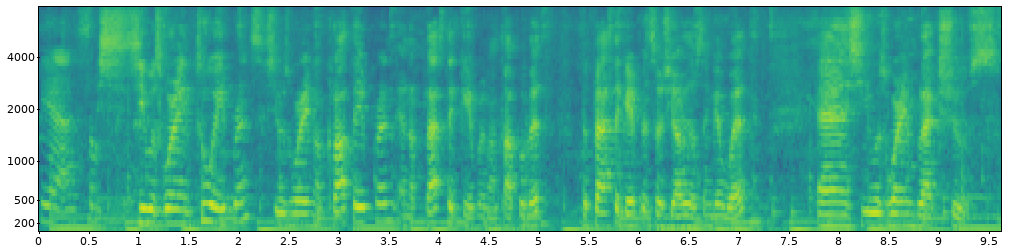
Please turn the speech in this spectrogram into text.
Yeah, something. She was wearing two aprons. She was wearing a cloth apron and a plastic apron on top of it. The plastic apron so she obviously doesn't get wet. And she was wearing black shoes.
